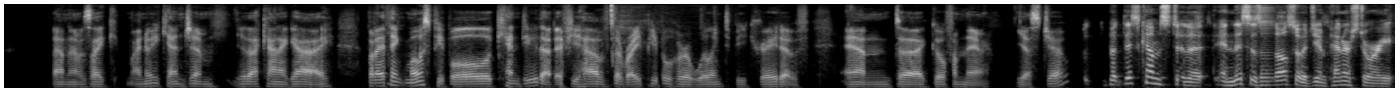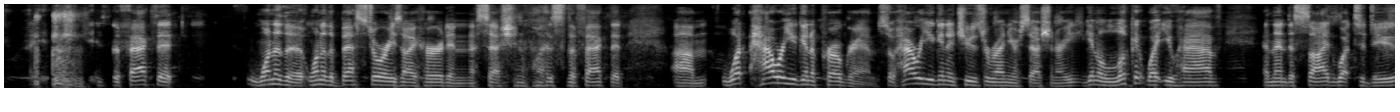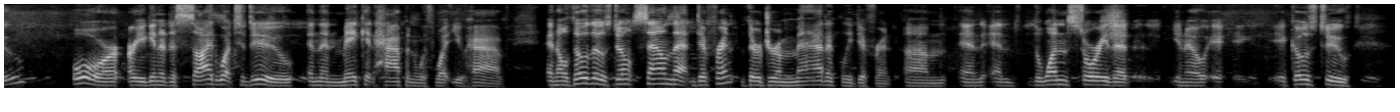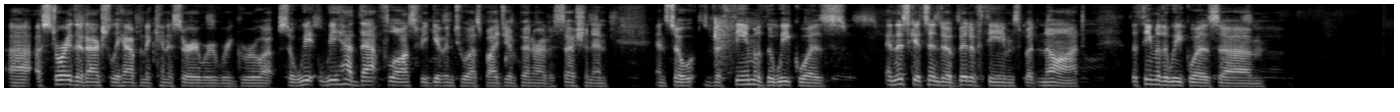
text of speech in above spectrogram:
and I was like, I know you can, Jim. You're that kind of guy. But I think most people can do that if you have the right people who are willing to be creative and uh, go from there. Yes, Joe. But this comes to the, and this is also a Jim Penner story, is the fact that one of the one of the best stories I heard in a session was the fact that um, what how are you going to program? So how are you going to choose to run your session? Are you going to look at what you have and then decide what to do, or are you going to decide what to do and then make it happen with what you have? And although those don't sound that different, they're dramatically different. Um, and and the one story that you know it, it goes to uh, a story that actually happened at Kennesaw where we grew up. So we we had that philosophy given to us by Jim Penner at a session, and and so the theme of the week was, and this gets into a bit of themes, but not. The theme of the week was um,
